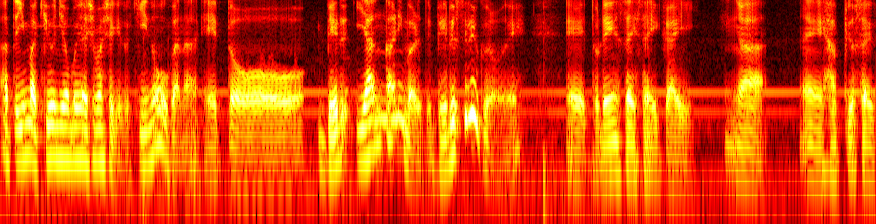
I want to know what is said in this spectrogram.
あと今急に思い出しましたけど、昨日かな、えっ、と、ベル、ヤングアニマルでベルセルクのね、えっ、と、連載再開が、えー、発表され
